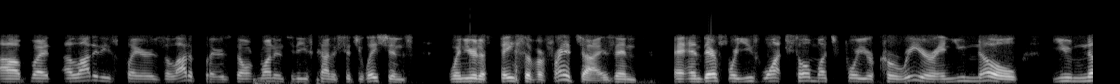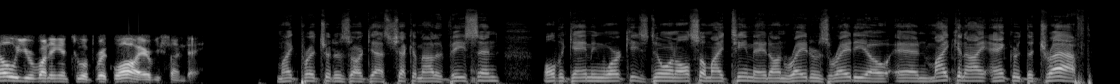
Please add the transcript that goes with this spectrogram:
Uh, but a lot of these players, a lot of players don't run into these kind of situations when you're the face of a franchise. And, and therefore you want so much for your career and you know, you know you're running into a brick wall every Sunday. Mike Pritchard is our guest. Check him out at VSiN. All the gaming work he's doing. Also, my teammate on Raiders Radio. And Mike and I anchored the draft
